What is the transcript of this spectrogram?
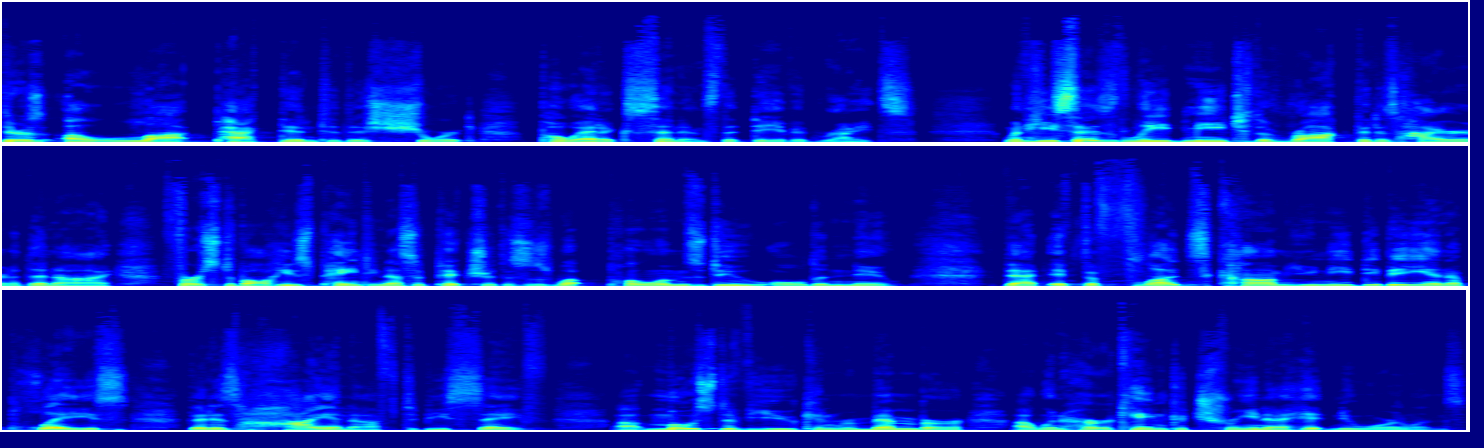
There's a lot packed into this short poetic sentence that David writes. When he says, lead me to the rock that is higher than I, first of all, he's painting us a picture. This is what poems do, old and new. That if the floods come, you need to be in a place that is high enough to be safe. Uh, most of you can remember uh, when Hurricane Katrina hit New Orleans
